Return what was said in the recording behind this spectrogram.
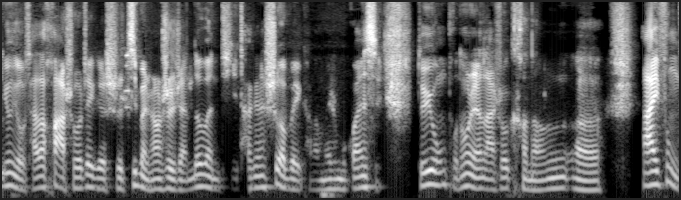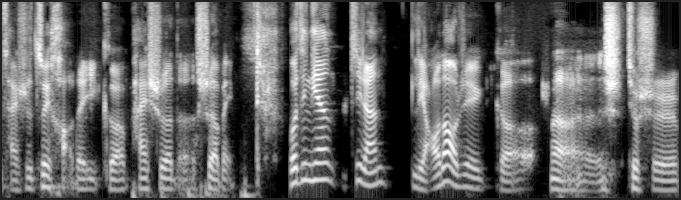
用有才的话说，这个是基本上是人的问题，它跟设备可能没什么关系。对于我们普通人来说，可能呃，iPhone 才是最好的一个拍摄的设备。不过今天既然聊到这个呃，就是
